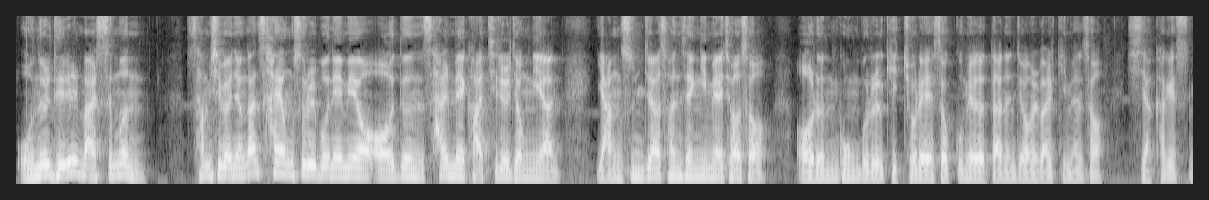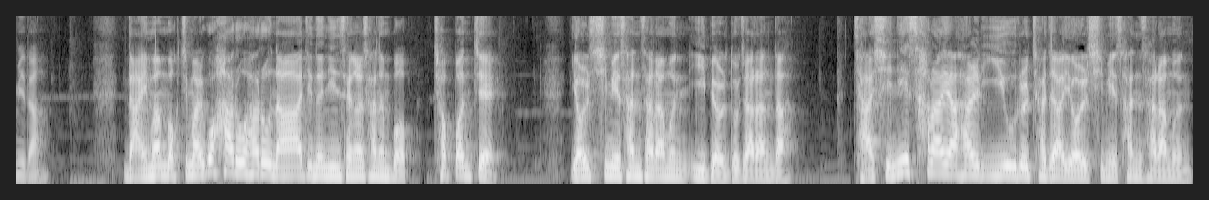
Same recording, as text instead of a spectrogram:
오늘 드릴 말씀은 30여 년간 사형수를 보내며 얻은 삶의 가치를 정리한 양순자 선생님의 저서 어른 공부를 기초로 해서 꾸며졌다는 점을 밝히면서 시작하겠습니다. 나이만 먹지 말고 하루하루 나아지는 인생을 사는 법. 첫 번째, 열심히 산 사람은 이별도 잘한다. 자신이 살아야 할 이유를 찾아 열심히 산 사람은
